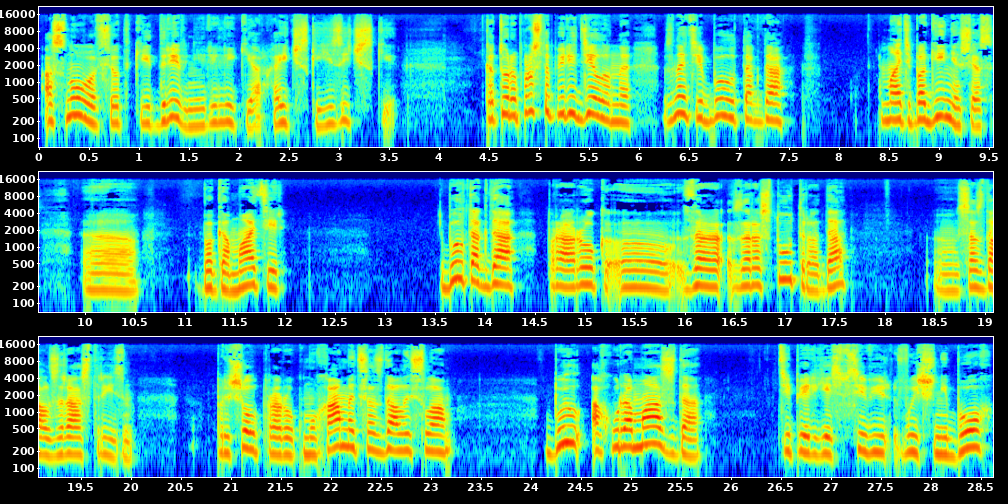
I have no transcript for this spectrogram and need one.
основа все-таки древней религии, архаические, языческие, которые просто переделаны. Знаете, было тогда мать-богиня, сейчас э, Богоматерь. Был тогда пророк э, Зарастутра, да, э, создал зороастризм. Пришел пророк Мухаммед, создал ислам. Был Ахурамазда, теперь есть Всевышний Бог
